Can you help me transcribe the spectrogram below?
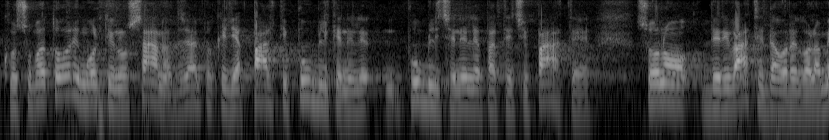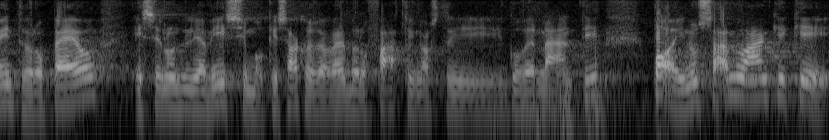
consumatori, molti non sanno ad esempio che gli appalti nelle, pubblici nelle partecipate sono derivati da un regolamento europeo e se non li avessimo chissà cosa avrebbero fatto i nostri governanti, poi non sanno anche che,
